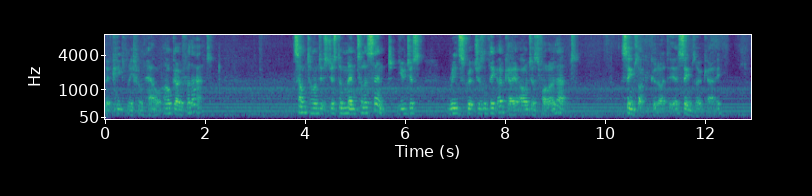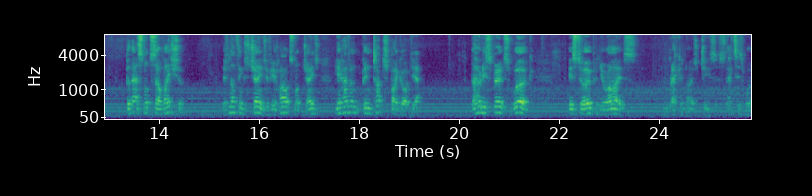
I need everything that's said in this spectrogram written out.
that keeps me from hell, I'll go for that. Sometimes it's just a mental assent. You just read scriptures and think, okay, I'll just follow that. Seems like a good idea, seems okay. But that's not salvation. If nothing's changed, if your heart's not changed, you haven't been touched by God yet. The Holy Spirit's work is to open your eyes and recognize Jesus. That's his work.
